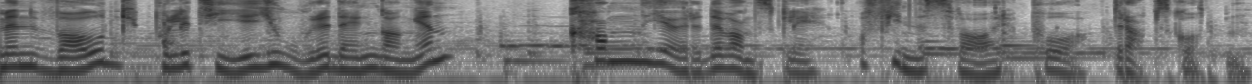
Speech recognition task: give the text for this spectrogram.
Men valg politiet gjorde den gangen, kan gjøre det vanskelig å finne svar på drapsgåten.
